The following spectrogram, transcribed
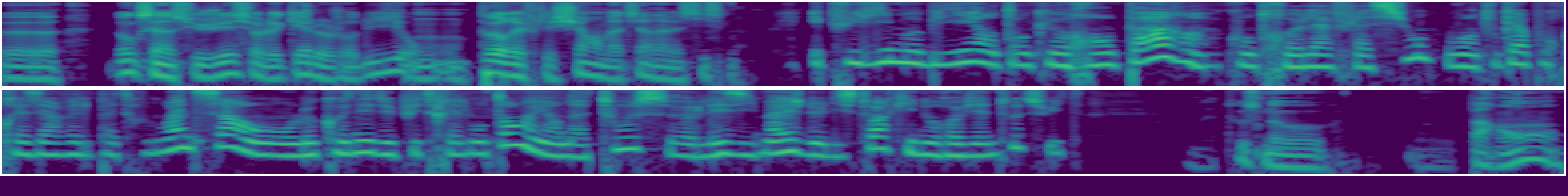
Euh, donc c'est un sujet sur lequel aujourd'hui on peut réfléchir en matière d'investissement. Et puis l'immobilier en tant que rempart contre l'inflation, ou en tout cas pour préserver le patrimoine, ça on le connaît depuis très longtemps et on a tous euh, les images de l'histoire qui nous reviennent tout de suite. On a tous nos, parents,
